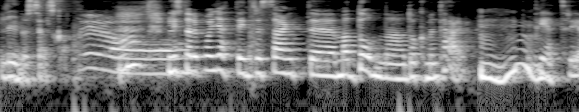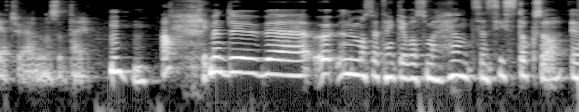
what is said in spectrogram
Linus sällskap. Mm. Lyssnade på en jätteintressant eh, Madonna-dokumentär. På P3 tror jag, eller något sånt där. Ja, kul. Men du, eh, nu måste jag tänka vad som har hänt sen sist också. Eh,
